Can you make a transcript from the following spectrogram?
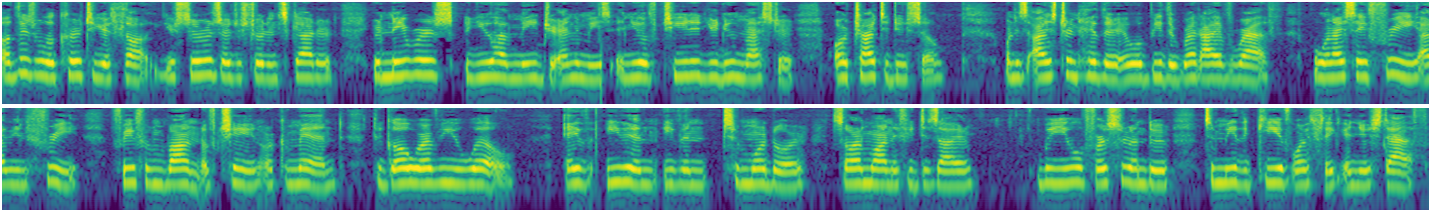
Others will occur to your thought. Your servants are destroyed and scattered. Your neighbors you have made your enemies, and you have cheated your new master, or tried to do so. When his eyes turn hither, it will be the red eye of wrath. But when I say free, I mean free, free from bond of chain or command, to go wherever you will, even even to Mordor, Saruman, if you desire. But you will first surrender to me the key of Orthanc and your staff.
